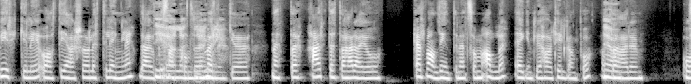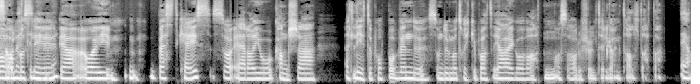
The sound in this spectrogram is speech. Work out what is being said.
Virkelig, og at de er så lett tilgjengelig. Det er jo De ikke snakk om det mørke nettet her. Dette her er jo helt vanlig internett som alle egentlig har tilgang på. At Ja. det er eh, Og, Så lett tilgjengelig. si, ja, og i best case så er det jo kanskje et lite pop-up-vindu som du må trykke på at ja, jeg er over 18, og så har du full tilgang til alt dette. Ja.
